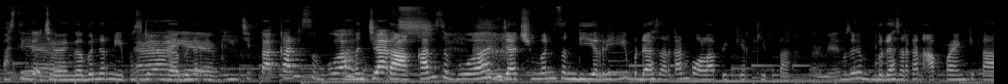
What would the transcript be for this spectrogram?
Pasti nggak Iya. cewek nggak bener nih, pasti cewek nggak bener iya. nih. menciptakan sebuah Menciptakan judge. sebuah judgement sendiri berdasarkan pola pikir kita maksudnya berdasarkan apa yang kita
